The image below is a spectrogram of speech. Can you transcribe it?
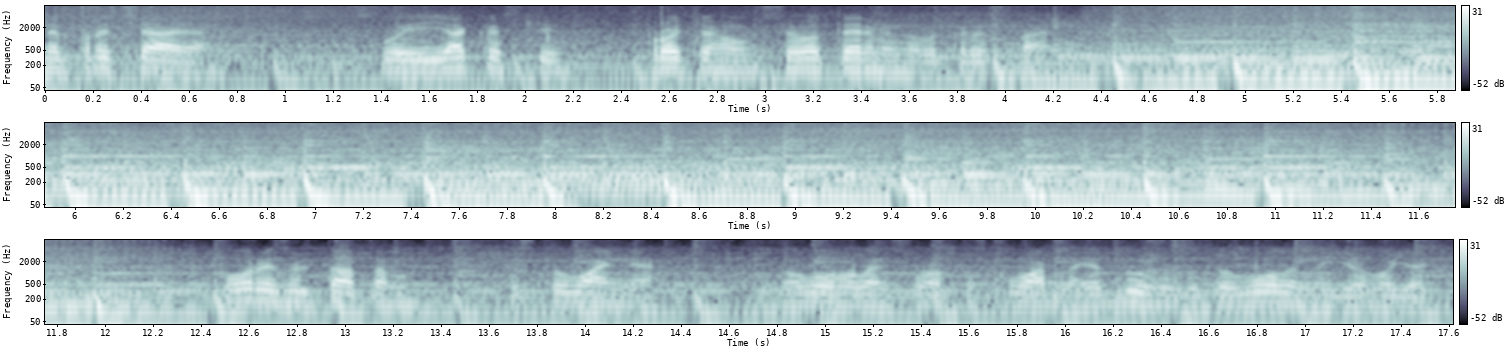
не втрачає своєї якості протягом всього терміну використання. По результатам тестування нового ланцюга Husqvarna я дуже задоволений його якістю.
